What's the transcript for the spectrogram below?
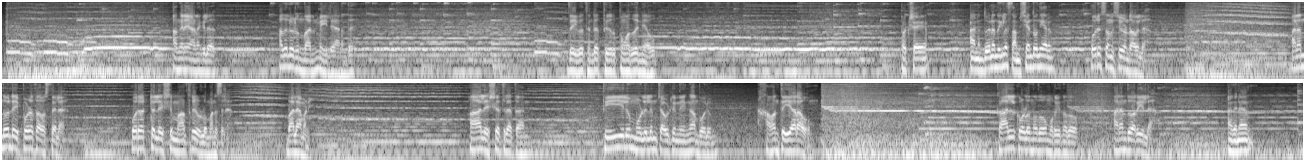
അങ്ങനെയാണെങ്കിൽ അതിലൊരു നന്മയില്ല ആനന്ദ്? ദൈവത്തിന്റെ തീർപ്പും അത് തന്നെയാവും. പക്ഷേ അനന്തുവിന് എന്തെങ്കിലും സംശയം തോന്നിയാലോ? ഒരു സംശയം ഉണ്ടാവില്ല. അനന്തുവിന്റെ ഇപ്പോഴത്തെ അവസ്ഥയിൽ ഒരൊറ്റ ലക്ഷ്യം മാത്രമേ ഉള്ളൂ മനസ്സിൽ ബാലാമണി. ആ ലക്ഷ്യത്തിലെത്താൻ തീയിലും മുള്ളിലും ചവിട്ടി നീങ്ങാൻ പോലും അവൻ തയ്യാറാവും. കാലിൽ കൊള്ളുന്നതോ മുറിയുന്നതോ അനന്തു അറിയില്ല. അതിന്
